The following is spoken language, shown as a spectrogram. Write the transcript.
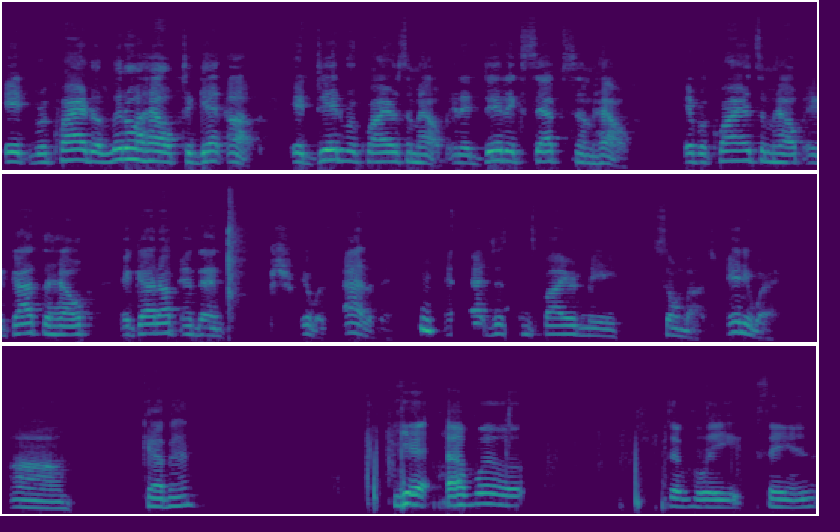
it required a little help to get up. It did require some help, and it did accept some help. It required some help. It got the help. It got up, and then it was out of there. And that just inspired me so much. Anyway, um, Kevin. Yeah, I will definitely say and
